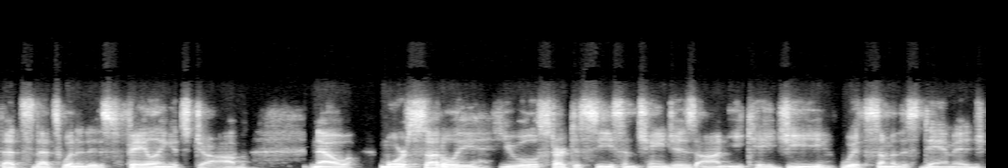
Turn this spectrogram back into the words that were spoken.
That's that's when it is failing its job. Now, more subtly, you will start to see some changes on EKG with some of this damage,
